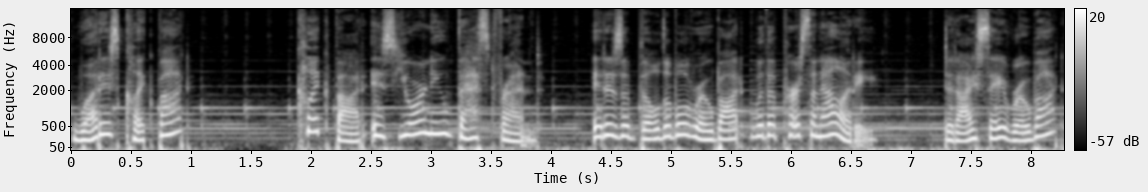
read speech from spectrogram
What is ClicBot? ClicBot is your new best friend. It is a buildable robot with a personality. Did I say robot?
